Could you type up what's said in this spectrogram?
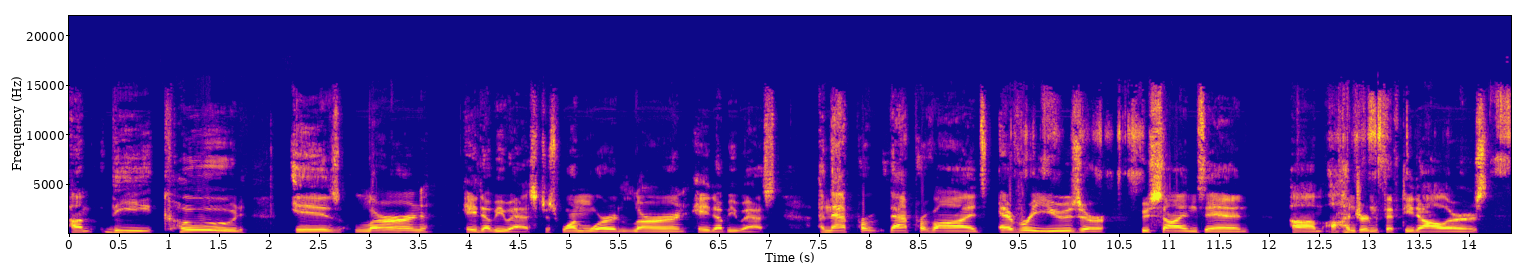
Um, the code is learn AWS, just one word, learn AWS. And that, pro- that provides every user who signs in um, $150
